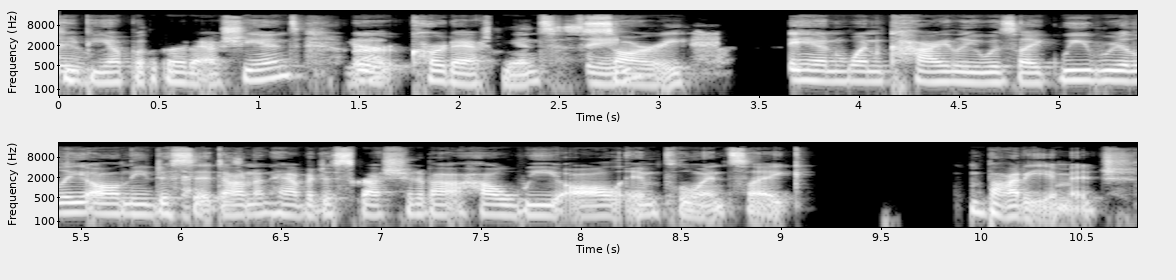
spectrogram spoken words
Keeping Up with the Kardashians or Kardashians, Same. sorry. And when Kylie was like, "We really all need to sit down and have a discussion about how we all influence like body image."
